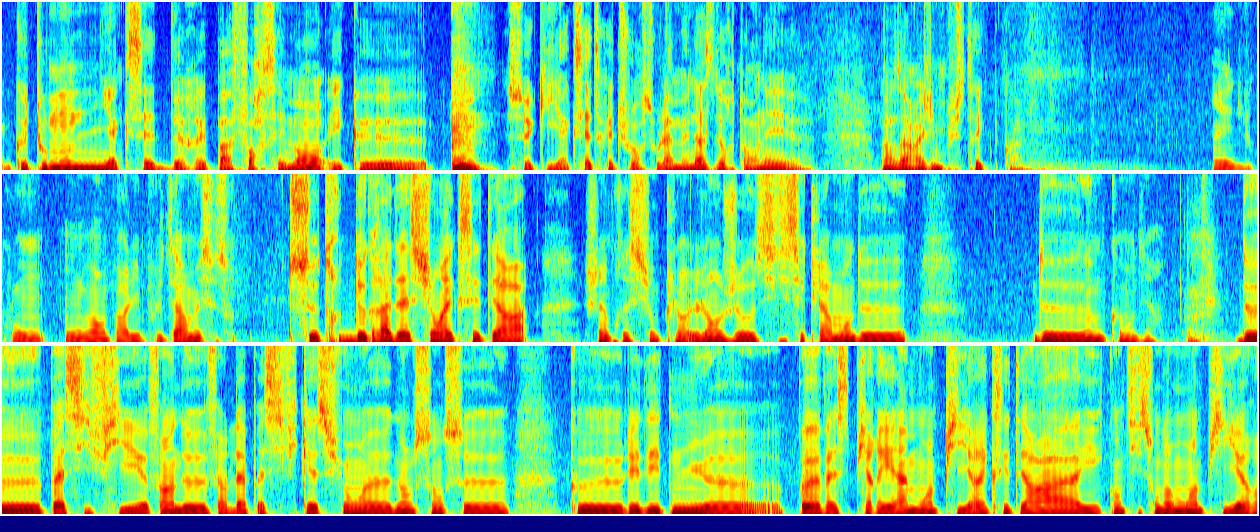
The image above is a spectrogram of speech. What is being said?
que tout le monde n'y accéderait pas forcément et que ceux qui y accèdent seraient toujours sous la menace de retourner dans un régime plus strict. Quoi. Et du coup, on, va en parler plus tard, mais ce, truc de gradation, etc., j'ai l'impression que l'enjeu aussi, c'est clairement de, de comment dire, de pacifier, enfin de faire de la pacification euh, dans le sens euh, que les détenus euh, peuvent aspirer à moins pire, etc. Et quand ils sont dans moins pire,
